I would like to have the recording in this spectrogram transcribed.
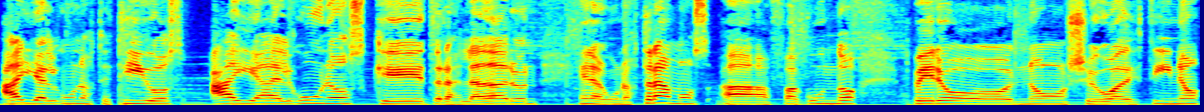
hay algunos testigos, hay algunos que trasladaron en algunos tramos a Facundo, pero no llegó a destino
